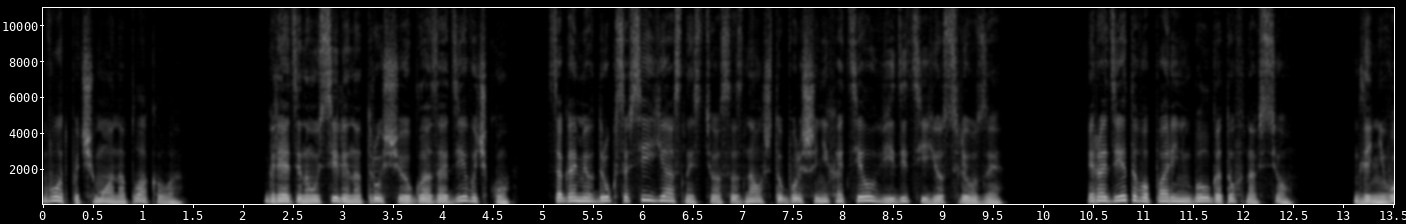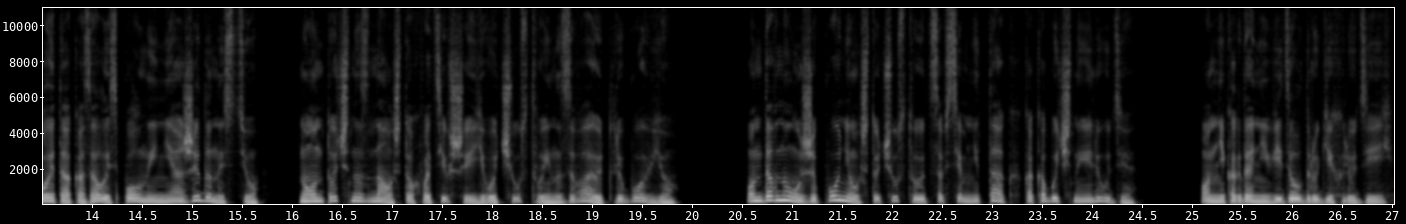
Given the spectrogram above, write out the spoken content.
Вот почему она плакала. Глядя на усиленно трущую глаза девочку, Сагами вдруг со всей ясностью осознал, что больше не хотел видеть ее слезы. И ради этого парень был готов на все. Для него это оказалось полной неожиданностью, но он точно знал, что охватившие его чувства и называют любовью. Он давно уже понял, что чувствуют совсем не так, как обычные люди — он никогда не видел других людей,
